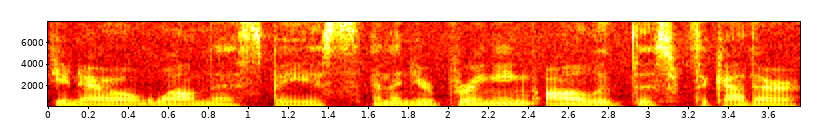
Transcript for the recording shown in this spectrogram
you know, wellness space. And then you're bringing all of this together.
